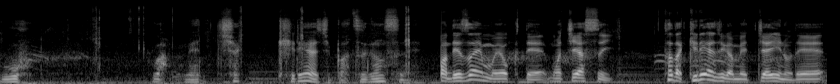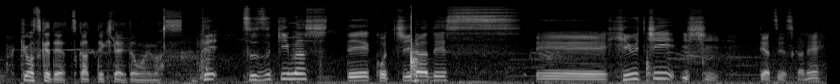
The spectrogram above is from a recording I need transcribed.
ううわめっちゃ切れ味抜群っすね、まあ、デザインも良くて持ちやすい。ただ切れ味がめっちゃいいので気をつけて使っていきたいと思います。で続きましてこちらです。えー、火打ち石ってやつですかね。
